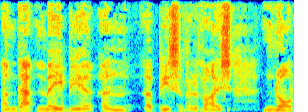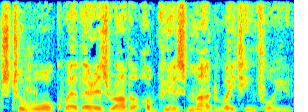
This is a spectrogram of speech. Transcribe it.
And that may be a, an, a piece of advice not to yeah. walk where there is rather obvious mud waiting for you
